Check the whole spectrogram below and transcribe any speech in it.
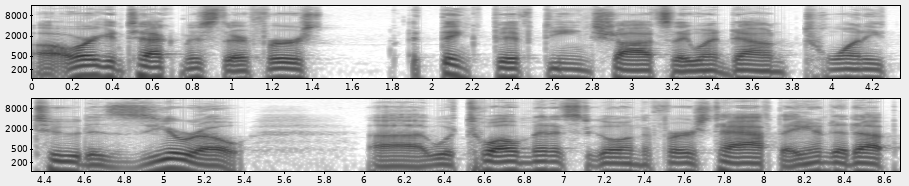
Uh, Oregon Tech missed their first, I think, 15 shots. They went down 22 to 0 uh, with 12 minutes to go in the first half. They ended up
